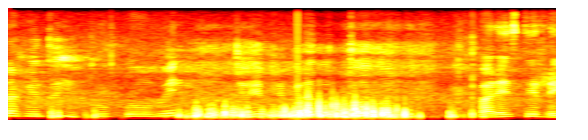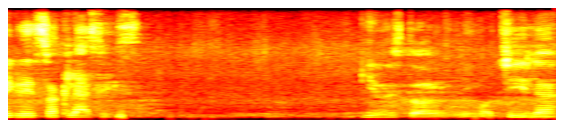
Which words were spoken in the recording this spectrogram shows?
Hola gente de YouTube, como ven, ya he preparado todo para este regreso a clases. Aquí está mi mochila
